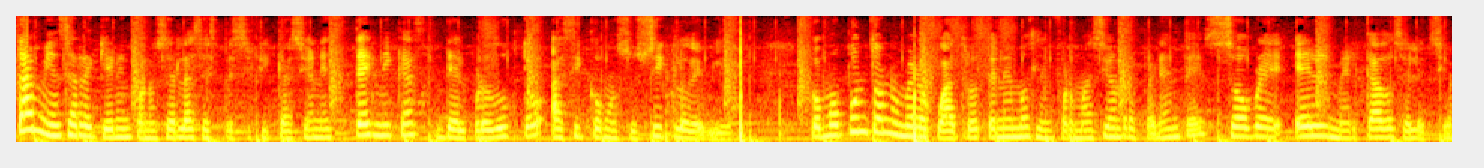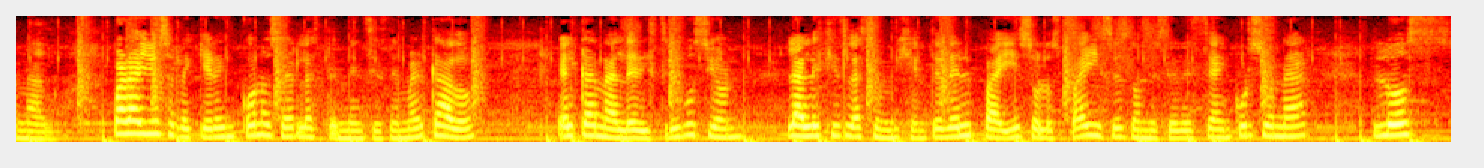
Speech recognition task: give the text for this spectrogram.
También se requieren conocer las especificaciones técnicas del producto, así como su ciclo de vida. Como punto número 4 tenemos la información referente sobre el mercado seleccionado. Para ello se requieren conocer las tendencias de mercado, el canal de distribución, la legislación vigente del país o los países donde se desea incursionar, los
